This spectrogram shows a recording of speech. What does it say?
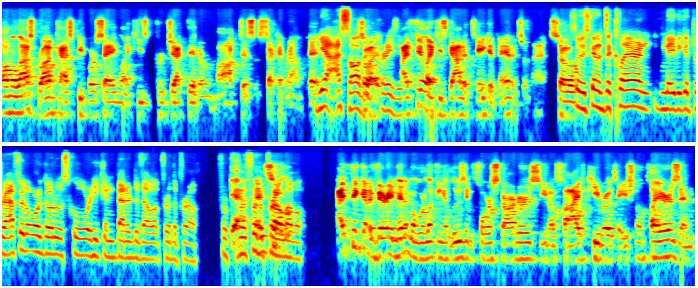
on the last broadcast, people are saying like he's projected or mocked as a second round pick. Yeah, I saw that. So I, Crazy. I feel like he's got to take advantage of that. So, so he's going to declare and maybe get drafted or go to a school where he can better develop for the pro for, Yeah, for, for the and pro so- level. I think at a very minimum, we're looking at losing four starters, you know, five key rotational players, and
